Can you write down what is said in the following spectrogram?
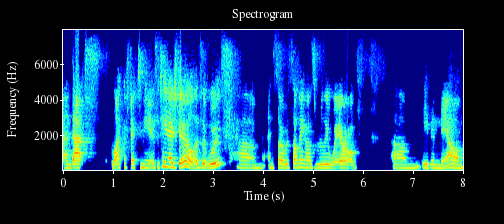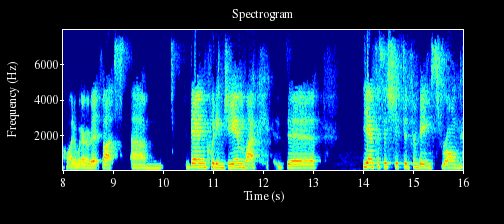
and that's like affected me as a teenage girl as it would. Um, and so it was something I was really aware of. Um, even now, I'm quite aware of it. But then quitting gym, like the, the emphasis shifted from being strong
